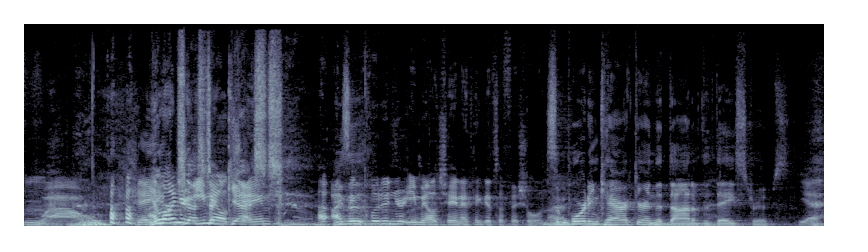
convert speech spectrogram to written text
Wow. I'm on your just a email chain. guest. I- I'm included in your email chain. I think it's official enough. Supporting character in the Dawn of the Day strips. Yes,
